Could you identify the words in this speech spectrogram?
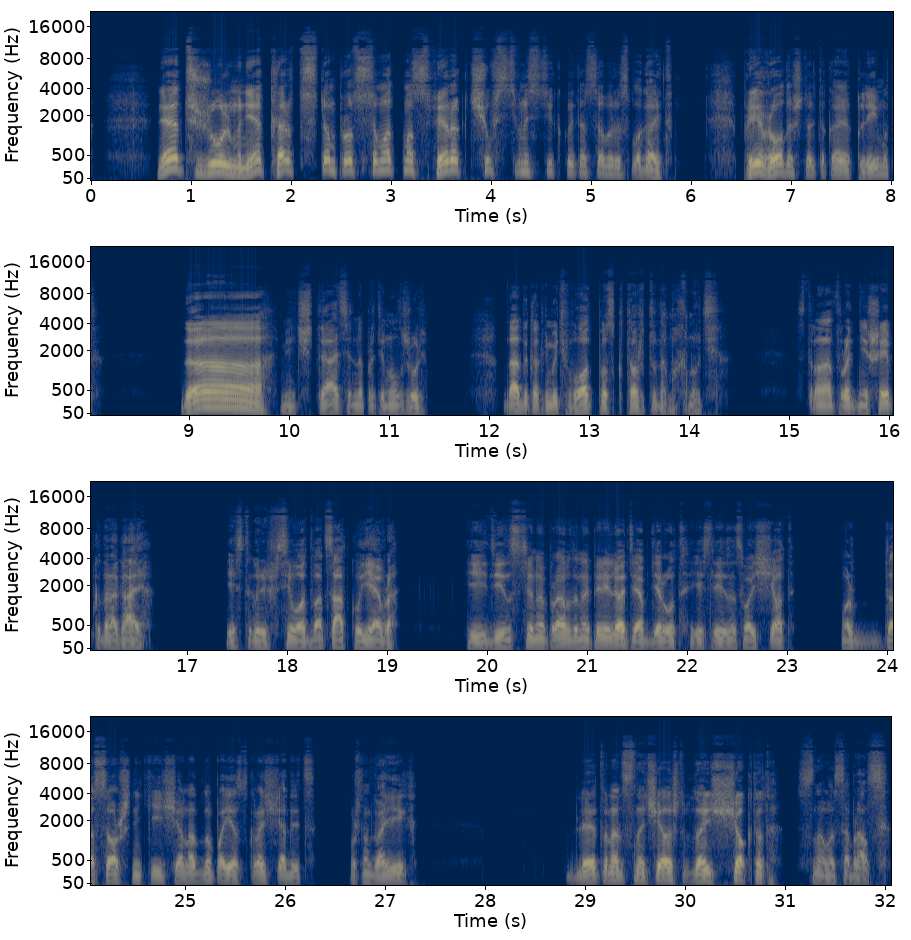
Нет, Жуль, мне кажется, там просто сама атмосфера к чувственности какой-то особой располагает. Природа, что ли, такая, климат. Да, мечтательно протянул Жуль. Надо как-нибудь в отпуск тоже туда махнуть. Страна вроде не шибко дорогая. Если ты говоришь всего двадцатку евро, Единственно, правда, на перелете обдерут, если за свой счет. Может, досошники еще на одну поездку расщедриться. Уж на двоих. Для этого надо сначала, чтобы туда еще кто-то снова собрался.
